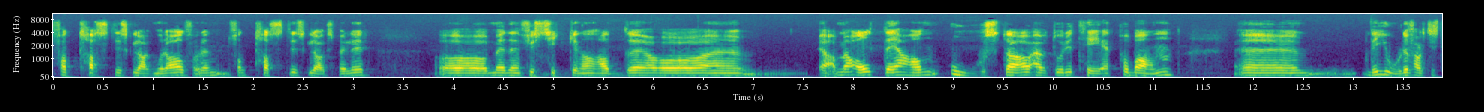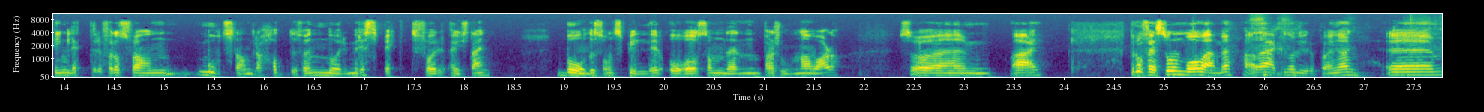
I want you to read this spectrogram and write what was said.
fantastisk lagmoral, for en fantastisk lagspiller. Og med den fysikken han hadde, og uh, ja, med alt det han oste av autoritet på banen. Uh, det gjorde faktisk ting lettere for oss, for han motstandere hadde så enorm respekt for Øystein. Både som spiller og som den personen han var. Da. Så ehm, nei. Professoren må være med. Ja, det er ikke noe å lure på engang. Um,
